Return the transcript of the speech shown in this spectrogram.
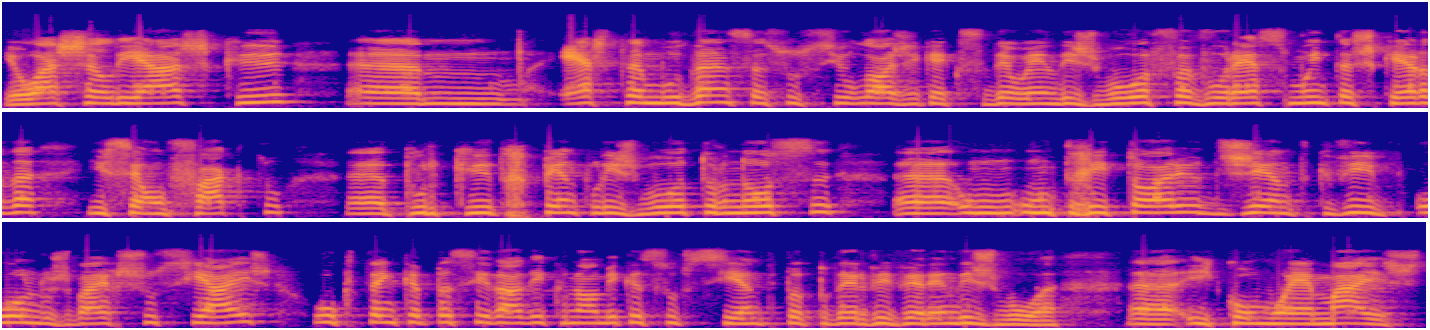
Eu acho, aliás, que um, esta mudança sociológica que se deu em Lisboa favorece muito a esquerda, isso é um facto, porque de repente Lisboa tornou-se uh, um, um, território de gente que vive ou nos bairros sociais ou que tem capacidade económica suficiente para poder viver em Lisboa. Uh, e como é mais,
